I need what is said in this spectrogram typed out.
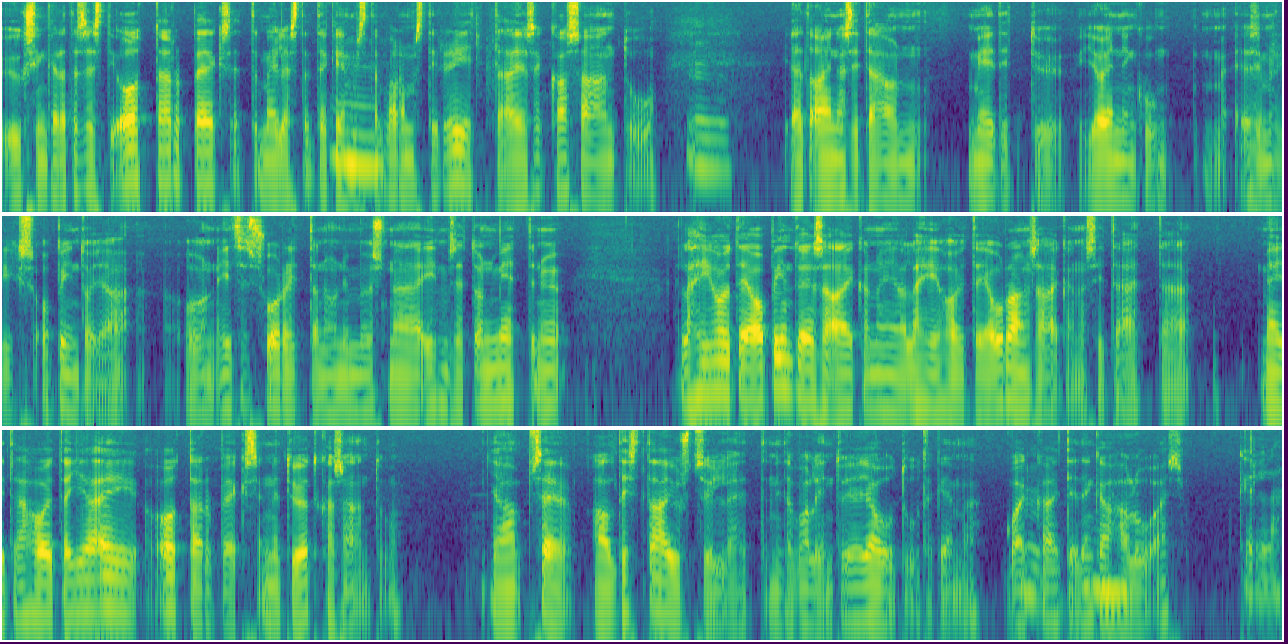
yksinkertaisesti ole tarpeeksi, että meillä sitä tekemistä mm. varmasti riittää ja se kasaantuu. Mm. Ja että aina sitä on mietitty jo ennen kuin esimerkiksi opintoja on itse suorittanut, niin myös nämä ihmiset on miettinyt lähihoitaja opintojensa aikana ja lähihoitaja uransa aikana sitä, että meitä hoitajia ei ole tarpeeksi, ne työt kasaantuu. Ja se altistaa just sille, että niitä valintoja joutuu tekemään, vaikka mm. ei tietenkään mm. haluaisi. Kyllä.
